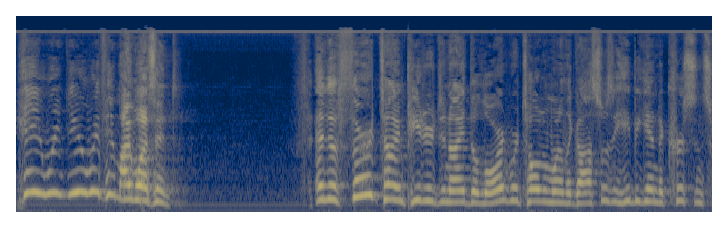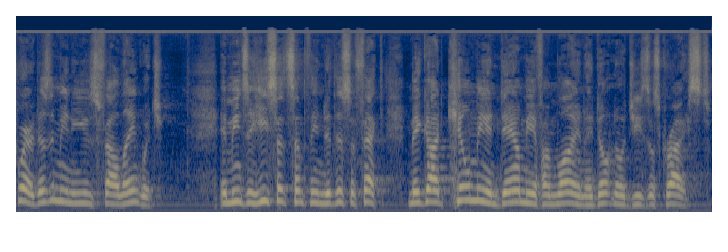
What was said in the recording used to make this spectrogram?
Hey, were you with him? I wasn't. And the third time Peter denied the Lord, we're told in one of the Gospels that he began to curse and swear. It doesn't mean he used foul language. It means that he said something to this effect May God kill me and damn me if I'm lying. I don't know Jesus Christ.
